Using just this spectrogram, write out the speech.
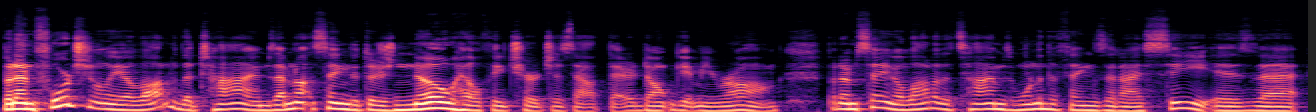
But unfortunately, a lot of the times, I'm not saying that there's no healthy churches out there, don't get me wrong, but I'm saying a lot of the times one of the things that I see is that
